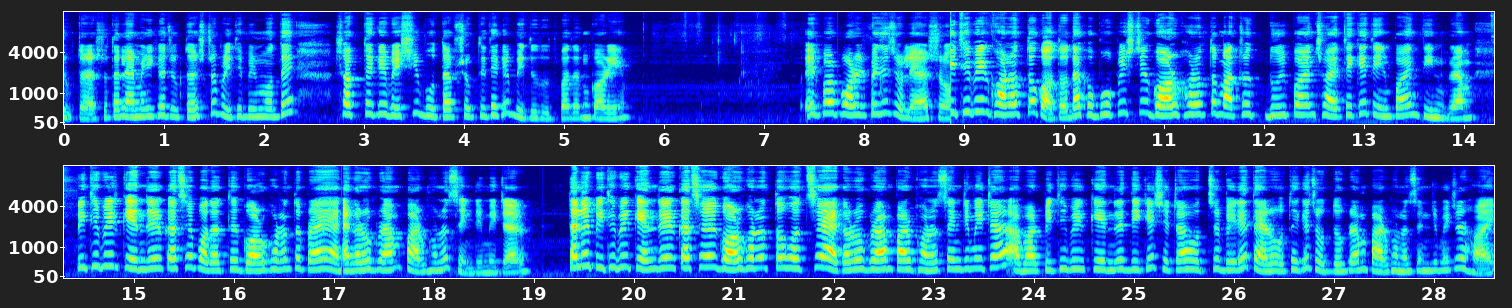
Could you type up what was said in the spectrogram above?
যুক্তরাষ্ট্র। তাহলে আমেরিকা যুক্তরাষ্ট্র পৃথিবীর মধ্যে সব থেকে বেশি ভূতাপ শক্তি থেকে বিদ্যুৎ উৎপাদন করে। এরপর পরের পেজে চলে আসো। পৃথিবীর ঘনত্ব কত? দেখো, ভূপৃষ্ঠের গড় ঘনত্ব মাত্র দুই পয়েন্ট ছয় থেকে তিন পয়েন্ট তিন গ্রাম। পৃথিবীর কেন্দ্রের কাছে পদার্থের গড় ঘনত্ব প্রায় এগারো গ্রাম পার ঘন সেন্টিমিটার। তাহলে পৃথিবীর কেন্দ্রের কাছে গড় ঘনত্ব হচ্ছে এগারো গ্রাম পার ঘন সেন্টিমিটার, আবার পৃথিবীর কেন্দ্রের দিকে সেটা হচ্ছে বেড়ে তেরো থেকে চোদ্দ গ্রাম পার ঘন সেন্টিমিটার হয়।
